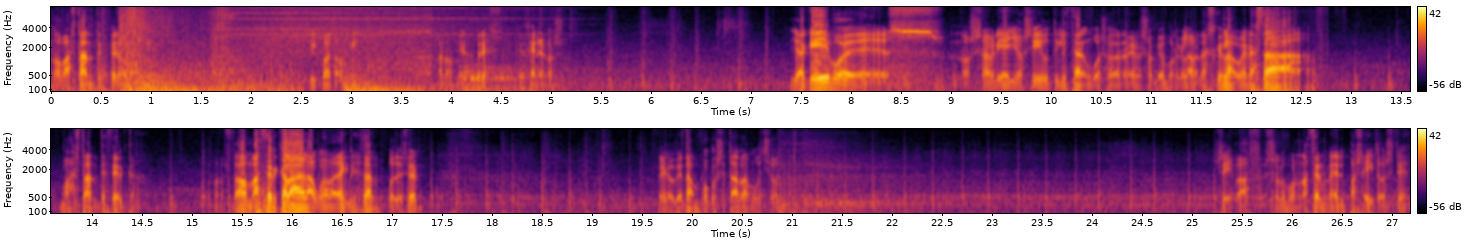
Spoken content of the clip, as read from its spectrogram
No bastantes, pero... Sí, cuatro o cinco. Ah, no, mira, tres. Qué generoso. Y aquí, pues... No sabría yo si utilizar un hueso de regreso o qué, porque la verdad es que la hoguera está... Bastante cerca. Estaba más cerca la de la cueva de cristal, puede ser. Pero que tampoco se tarda mucho. Sí, va, solo por no hacerme el paseito este.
